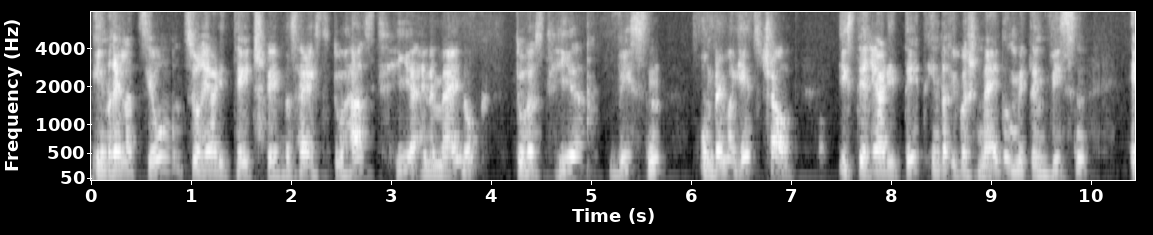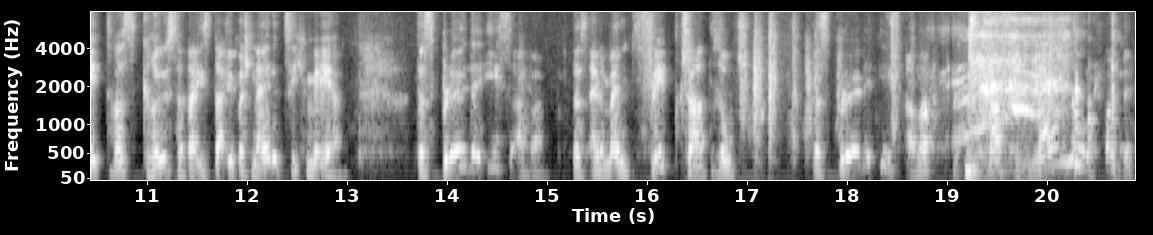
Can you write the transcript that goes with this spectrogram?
in Relation zur Realität stehen. Das heißt, du hast hier eine Meinung, du hast hier Wissen und wenn man jetzt schaut, ist die Realität in der Überschneidung mit dem Wissen etwas größer. Da, ist, da überschneidet sich mehr. Das Blöde ist aber, dass einem mein Flipchart rutscht. Das Blöde ist aber, dass Meinung, warte,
